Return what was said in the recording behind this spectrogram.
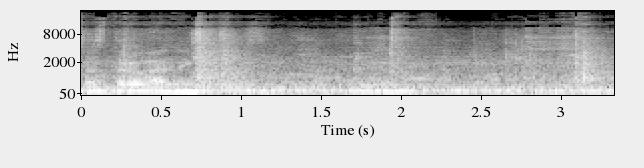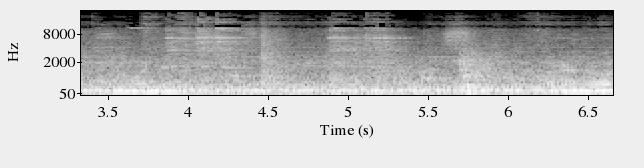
Це здоровенний. Коридор.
